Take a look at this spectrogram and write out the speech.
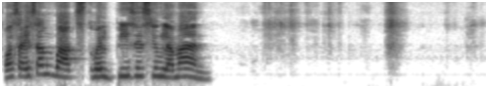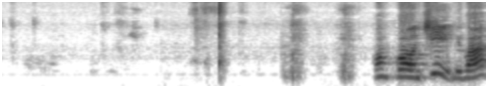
O sa isang box, 12 pieces yung laman. Ang crunchy, di ba?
